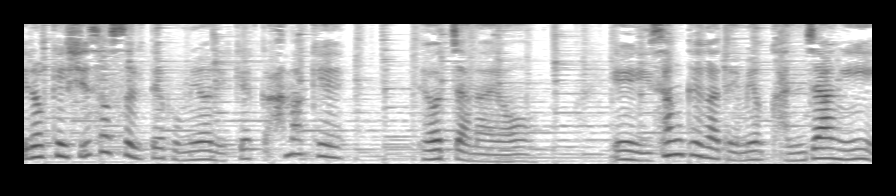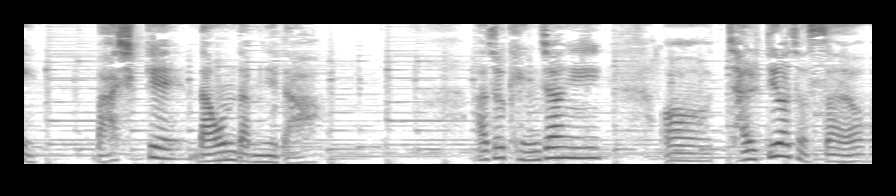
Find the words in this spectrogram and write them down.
이렇게 씻었을 때 보면 이렇게 까맣게 되었잖아요. 예, 이 상태가 되면 간장이 맛있게 나온답니다. 아주 굉장히 어, 잘 띄워졌어요.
